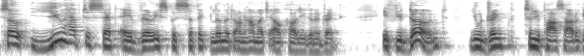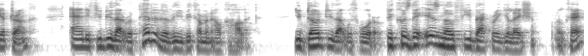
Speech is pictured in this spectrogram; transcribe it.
So you have to set a very specific limit on how much alcohol you're going to drink. If you don't, you'll drink till you pass out or get drunk. And if you do that repetitively, you become an alcoholic. You don't do that with water because there is no feedback regulation. Okay.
